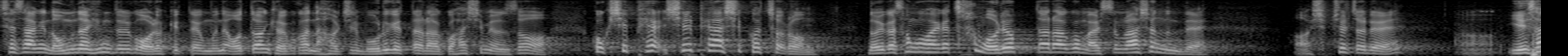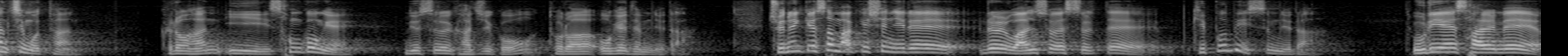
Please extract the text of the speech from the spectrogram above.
세상이 너무나 힘들고 어렵기 때문에 어떠한 결과가 나올지 모르겠다라고 하시면서 꼭 실패, 실패하실 것처럼 너희가 성공하기가 참 어렵다라고 말씀을 하셨는데 어, 17절에 어, 예상치 못한 그러한 이 성공의 뉴스를 가지고 돌아오게 됩니다. 주님께서 맡기신 일을 완수했을 때 기쁨이 있습니다. 우리의 삶에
